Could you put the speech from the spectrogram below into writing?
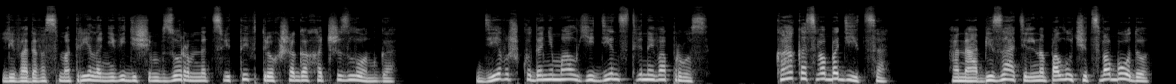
Левадова смотрела невидящим взором на цветы в трех шагах от шезлонга. Девушку донимал единственный вопрос. Как освободиться? Она обязательно получит свободу.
